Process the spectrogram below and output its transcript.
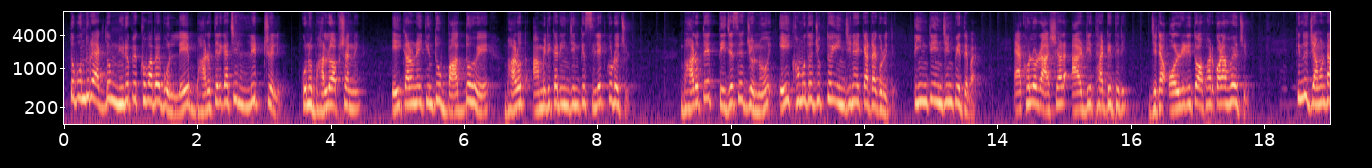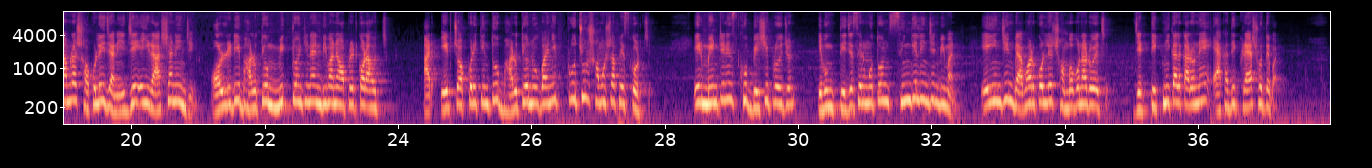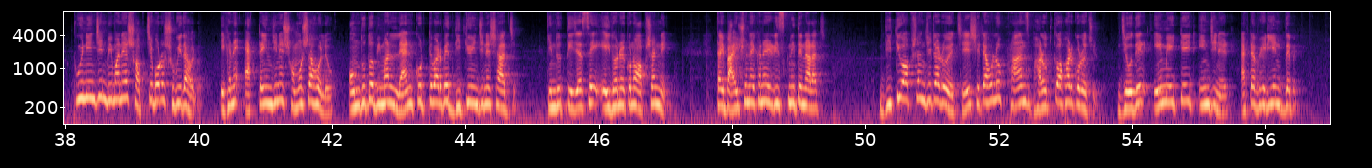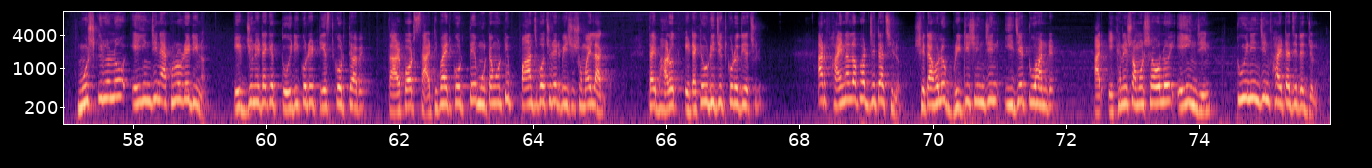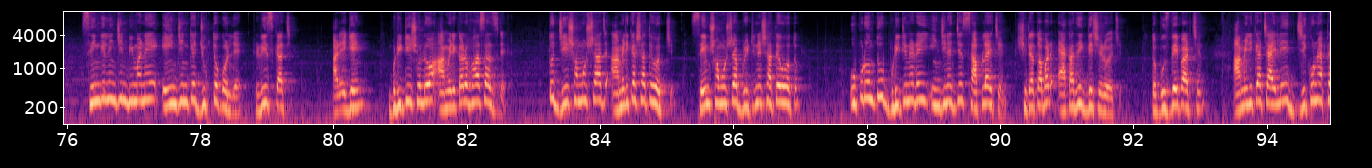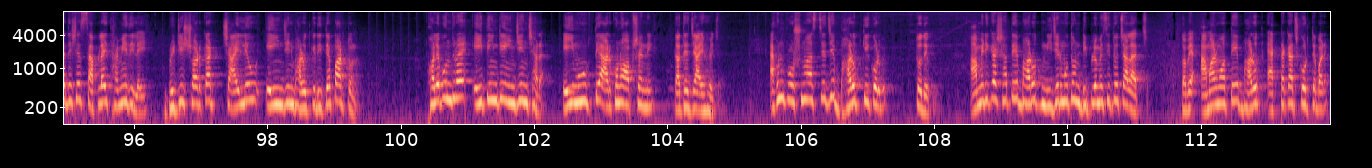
তো বন্ধুরা, একদম নিরপেক্ষভাবে বললে ভারতের কাছে লিটারেলি কোনো ভালো অপশান নেই। এই কারণেই কিন্তু বাধ্য হয়ে ভারত আমেরিকার ইঞ্জিনকে সিলেক্ট করেছিল ভারতের তেজাসের জন্য এই ক্ষমতাযুক্ত ইঞ্জিনের ক্যাটাগরিতে তিনটে ইঞ্জিন পেতে পারে। এক হলো রাশিয়ার আরডি থার্টি থ্রি যেটা অলরেডি তো অফার করা হয়েছিল। কিন্তু যেমনটা আমরা সকলেই জানি যে এই রাশিয়ান ইঞ্জিন অলরেডি ভারতীয় মিগ টোয়েন্টি নাইন বিমানে অপারেট করা হচ্ছে। আর এর চক্করে কিন্তু ভারতীয় নৌবাহিনী প্রচুর সমস্যা ফেস করছে। এর মেনটেনেন্স খুব বেশি প্রয়োজন এবং তেজাসের মতন সিঙ্গেল ইঞ্জিন বিমান এই ইঞ্জিন ব্যবহার করলে সম্ভাবনা রয়েছে যে টেকনিক্যাল কারণে একাধিক ক্র্যাশ হতে পারে। টুইন ইঞ্জিন বিমানের সবচেয়ে বড় সুবিধা হলো, এখানে একটা ইঞ্জিনের সমস্যা হলেও অন্তত বিমান ল্যান্ড করতে পারবে দ্বিতীয় ইঞ্জিনের সাহায্যে। কিন্তু তেজাসে এই ধরনের কোনো অপশান নেই। তাই বায়ুসেনা এখানে রিস্ক নিতে নারাজ। দ্বিতীয় অপশান যেটা রয়েছে, সেটা হলো ফ্রান্স ভারতকে অফার করেছিল। যে ওদের এম এইট এইট ইঞ্জিনের একটা ভেরিয়েন্ট দেবে। মুশকিল হলো এই ইঞ্জিন এখনও রেডি নয়। এর জন্য এটাকে তৈরি করে টেস্ট করতে হবে। তারপর সার্টিফাইড করতে মোটামুটি পাঁচ বছরের বেশি সময় লাগবে। তাই ভারত এটাকেও রিজেক্ট করে দিয়েছিল। আর ফাইনাল অফার যেটা ছিল, সেটা হলো British engine EJ two hundred আর এখানে সমস্যা হলো এই ইঞ্জিন টুইন ইঞ্জিন ফাইটার জেটের জন্য। সিঙ্গেল ইঞ্জিন বিমানে এই ইঞ্জিনকে যুক্ত করলে রিস্ক আছে। আর এগেইন ব্রিটিশ হলো আমেরিকার ভাসাল স্টেট তো যে সমস্যা আজ আমেরিকার সাথে হচ্ছে, সেম সমস্যা ব্রিটেনের সাথেও হতো। উপরন্তু ব্রিটেনের এই ইঞ্জিনের যে সাপ্লাই চেন সেটা তো আবার একাধিক দেশে রয়েছে। তো বুঝতেই পারছেন, আমেরিকা চাইলে যে কোনো একটা দেশের সাপ্লাই থামিয়ে দিলেই ব্রিটিশ সরকার চাইলেও এই ইঞ্জিন ভারতকে দিতে পারতো না। ফলে বন্ধুরা, এই তিনটে ইঞ্জিন ছাড়া এই মুহূর্তে আর কোনো অপশান নেই, তাতে যাই হয়ে যায় এখন প্রশ্ন আসছে যে ভারত কী করবে? তো দেখুন, আমেরিকার সাথে ভারত নিজের মতন ডিপ্লোমেসি তো চালাচ্ছে তবে আমার মতে ভারত একটা কাজ করতে পারে।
